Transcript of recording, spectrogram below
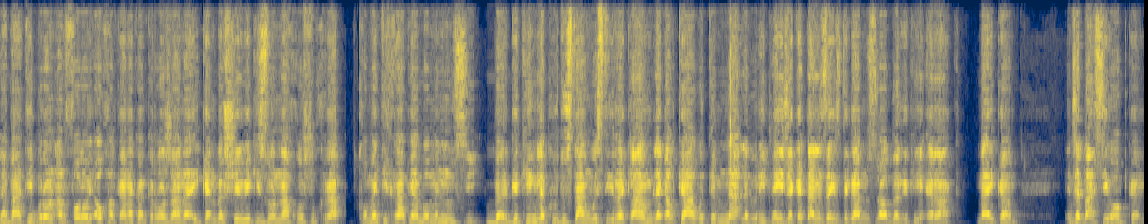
لە باتی بڕۆن ئەنفۆلۆی ئەو خەڵکانەکان کە ڕۆژانە ئیکەن بە شێوێکی زۆر ناخۆش و خراپ کۆمنتی خراپیان بۆ من نووسی بەرگەکینگ لە کوردستان وستی ڕێکلام لەگەڵ کاوتم نا. لە بری پیجەکەتان لەزە ئینستاگرام نووسراوە بەرگەکەی عێراق نایکەم اینجا باسی ئەو بکەن.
